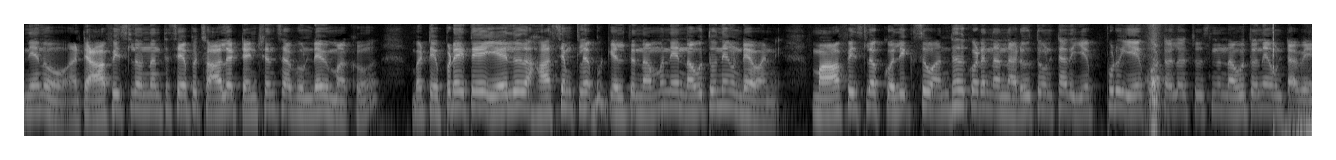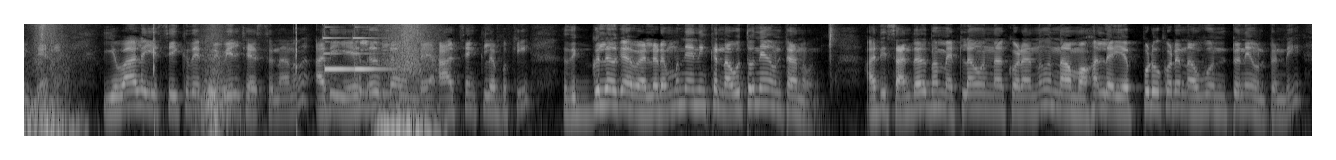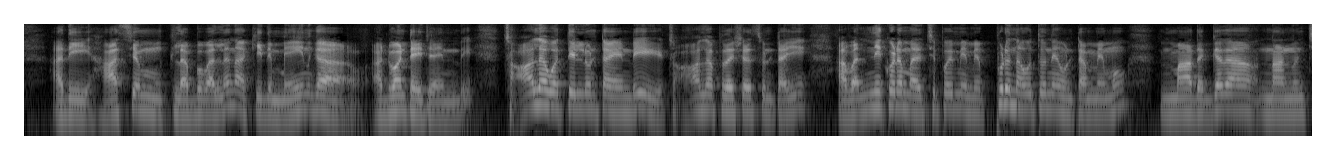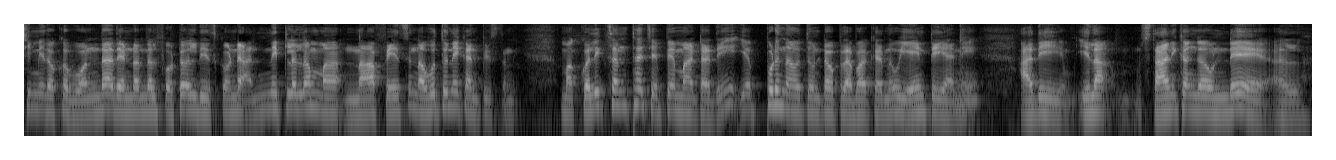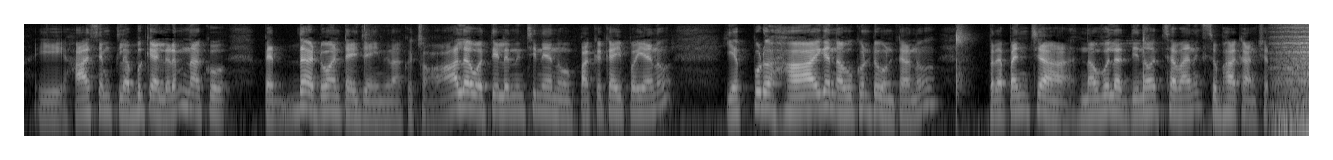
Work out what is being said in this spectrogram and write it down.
నేను అంటే ఆఫీస్లో ఉన్నంతసేపు చాలా టెన్షన్స్ అవి ఉండేవి మాకు. బట్ ఎప్పుడైతే ఏలూరు హాస్యం క్లబ్కి వెళ్తున్నామో నేను నవ్వుతూనే ఉండేవాడిని. మా ఆఫీస్లో కొలీగ్స్ అందరూ కూడా నన్ను అడుగుతూ ఉంటారు ఎప్పుడు ఏ ఫోటోలో చూసినా నవ్వుతూనే ఉంటావేంటి? అని. ఇవాళ ఈ సీక్రెట్ రివీల్ చేస్తున్నాను. అది ఏలూరులో ఉండే హాస్యం క్లబ్కి రెగ్యులర్గా వెళ్ళడము నేను ఇంకా నవ్వుతూనే ఉంటాను. అది సందర్భం ఎట్లా ఉన్నా కూడాను నా మొహంలో ఎప్పుడూ కూడా నవ్వు ఉంటూనే ఉంటుంది. అది హాస్యం క్లబ్ వల్ల నాకు ఇది మెయిన్గా అడ్వాంటేజ్ అయింది. చాలా ఒత్తిళ్ళు ఉంటాయండి చాలా ప్రెషర్స్ ఉంటాయి. అవన్నీ కూడా మర్చిపోయి మేము ఎప్పుడు నవ్వుతూనే ఉంటాం మేము. మా దగ్గర నా నుంచి మీరు ఒక వంద రెండు వందల ఫోటోలు తీసుకోండి అన్నిట్లలో మా నా ఫేస్ నవ్వుతూనే కనిపిస్తుంది. మా కొలీగ్స్ అంతా చెప్పే మాట అది ఎప్పుడు నవ్వుతుంటావు ప్రభాకర్ నువ్వు ఏంటి అని. అది ఇలా స్థానికంగా ఉండే ఈ హాస్యం క్లబ్కి వెళ్ళడం నాకు పెద్ద అడ్వాంటేజ్ అయింది. నాకు చాలా ఒత్తిళ్ళ నుంచి నేను పక్కకు అయిపోయాను ఎప్పుడు హాయిగా నవ్వుకుంటూ ఉంటాను. ప్రపంచ నవ్వుల దినోత్సవానికి శుభాకాంక్షలు.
